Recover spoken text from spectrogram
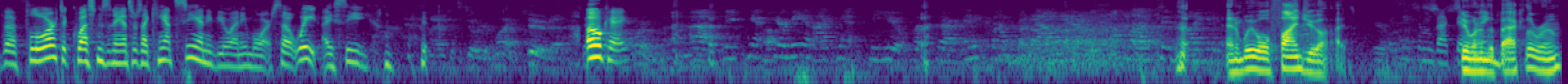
the floor to questions and answers, I can't see any of you anymore. So wait, I see. Okay. Uh, so you can't hear me and I can't see you, but if there are any questions down there, we'd love to invite you. and we will find you. I see someone back back there. See one in the you. back of the room?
